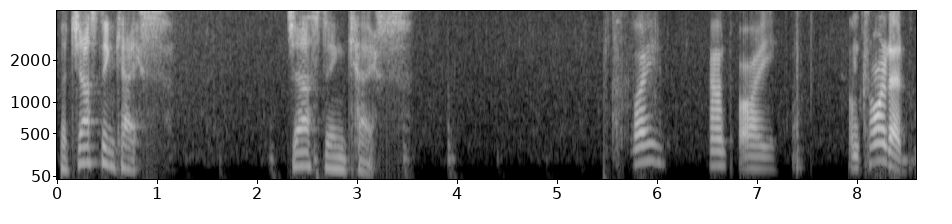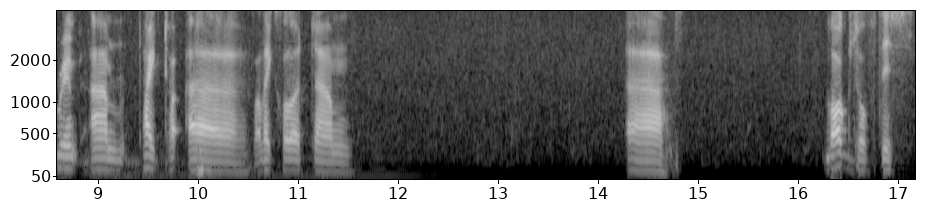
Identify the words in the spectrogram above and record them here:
But just in case. Just in case. Why can't I? I'm trying to um take uh what do they call it um uh logs off this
